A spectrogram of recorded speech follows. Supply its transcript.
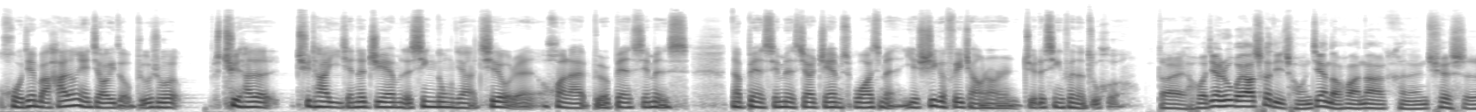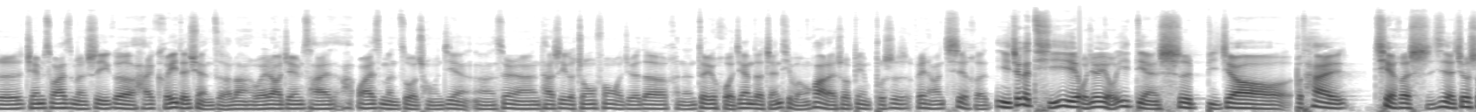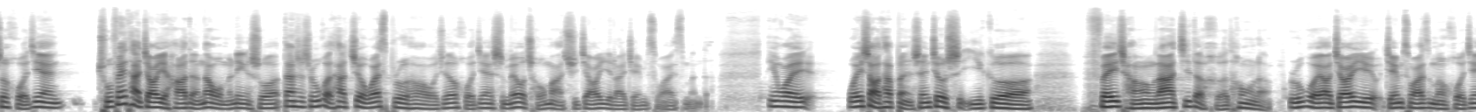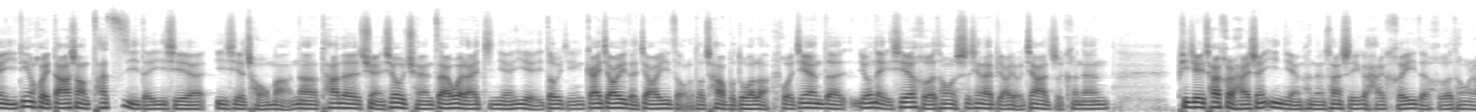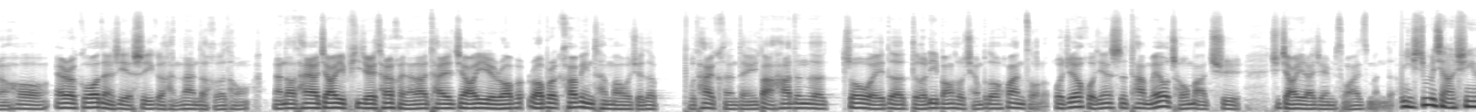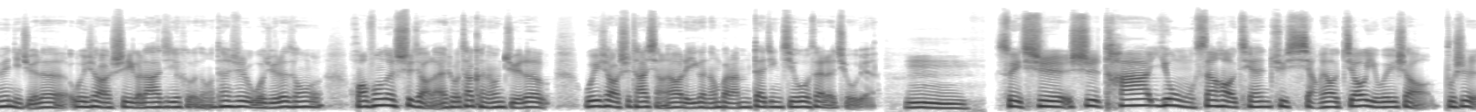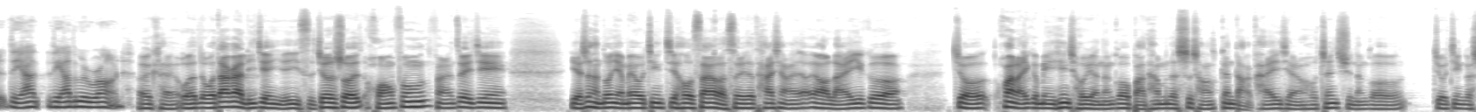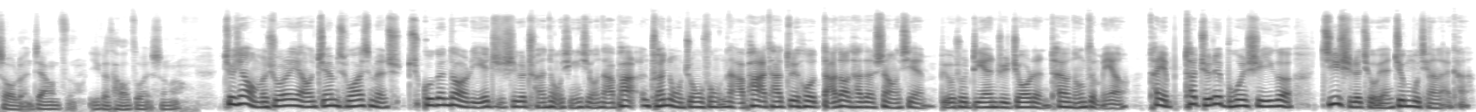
火箭把哈登也交易走，比如说去他的去他以前的 GM 的新东家七六人换来，比如 Ben Simmons，那 Ben Simmons 加 James Wiseman 也是一个非常让人觉得兴奋的组合。对火箭，如果要彻底重建的话，那可能确实 James Wiseman 是一个还可以的选择了。围绕 James Wiseman 做重建，啊，虽然他是一个中锋，我觉得可能对于火箭的整体文化来说，并不是非常契合。你这个提议，我觉得有一点是比较不太切合实际的，就是火箭除非他交易哈登，那我们另说。但是如果他只有 Westbrook 的话，我觉得火箭是没有筹码去交易来 James Wiseman 的，因为威少他本身就是一个。非常垃圾的合同了。如果要交易 James Wiseman，火箭一定会搭上他自己的一些一些筹码。那他的选秀权在未来几年也都已经该交易的交易走了，都差不多了。火箭的有哪些合同是现在比较有价值？可能 P.J. Tucker 还剩一年，可能算是一个还可以的合同。然后 Eric Gordon 也是一个很烂的合同。难道他要交易 P.J. Tucker？难道他要交易 Robert Robert Covington 吗？我觉得。不太可能，等于把哈登的周围的得力帮手全部都换走了。我觉得火箭是他没有筹码去去交易来 James Wiseman 的。你这么想是因为你觉得威少是一个垃圾合同，但是我觉得从黄蜂的视角来说，他可能觉得威少是他想要的一个能把他们带进季后赛的球员。嗯，所以是是他用三号签去想要交易威少，不是 the other the other way around。OK，我我大概理解你的意思，就是说黄蜂反正最近。也是很多年没有进季后赛了，所以说他想要要来一个，就换来一个明星球员，能够把他们的市场更打开一些，然后争取能够就进个首轮这样子一个操作，是吗？就像我们说的一样，James Wiseman 归根到底也只是个传统新秀，哪怕传统中锋，哪怕他最后达到他的上限，比如说 DeAndre Jordan，他又能怎么样？他也他绝对不会是一个基石的球员，就目前来看，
